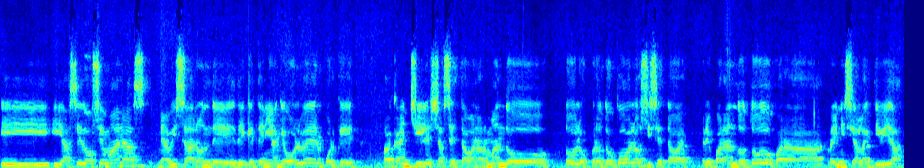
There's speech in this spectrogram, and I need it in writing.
Y, hace dos semanas me avisaron de que tenía que volver porque acá en Chile ya se estaban armando todos los protocolos y se estaba preparando todo para reiniciar la actividad.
